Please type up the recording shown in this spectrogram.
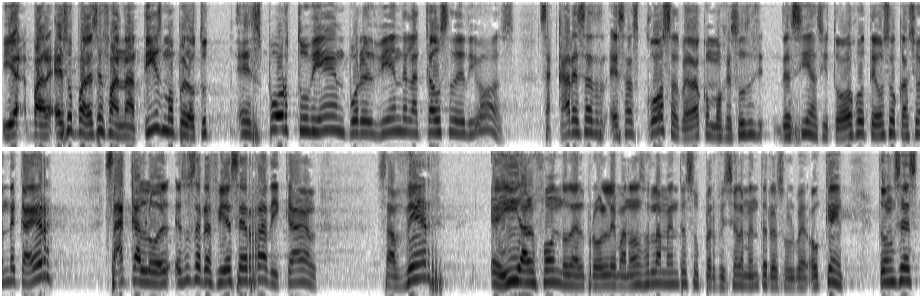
Y eso parece fanatismo, pero tú, es por tu bien, por el bien de la causa de Dios. Sacar esas, esas cosas, ¿verdad? Como Jesús decía, si tu ojo te es ocasión de caer, sácalo. Eso se refiere a ser radical. Saber e ir al fondo del problema, no solamente superficialmente resolver. Ok, entonces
